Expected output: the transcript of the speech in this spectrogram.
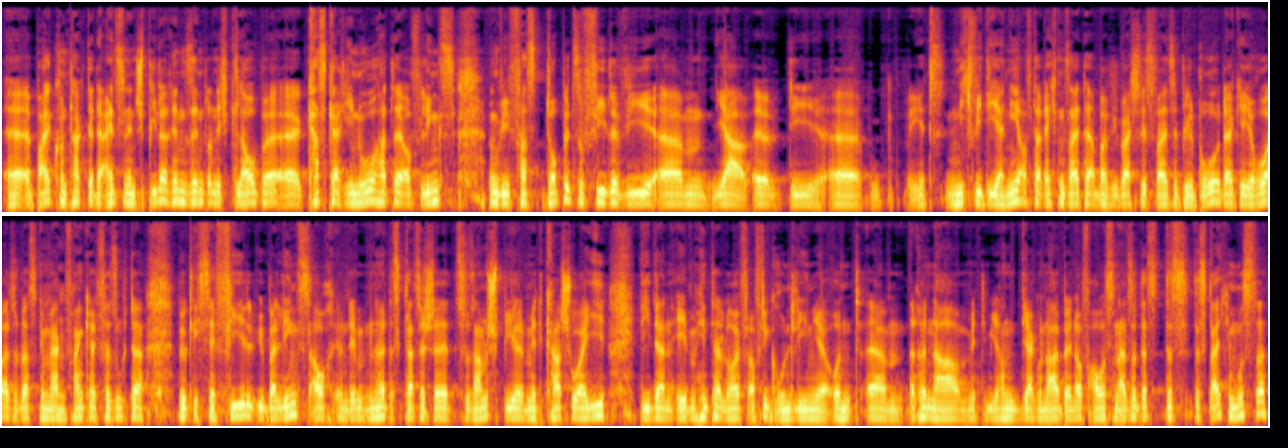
äh, Ballkontakte der einzelnen Spielerinnen sind. Und ich glaube, äh, Cascarino hatte auf links irgendwie fast doppelt so viele wie ähm, ja äh, die äh, jetzt nicht wie Diani auf der rechten Seite, aber wie beispielsweise Bilbo oder Guerrero. Also du hast gemerkt, mhm. Frankreich versucht da wirklich sehr viel über links, auch in dem ne, das klassische Zusammenspiel mit Kashouai, die dann eben hinterläuft auf die Grundlinie und ähm, Renard mit ihren Diagonalbällen auf Außen. Also das, das, das gleiche Muster,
